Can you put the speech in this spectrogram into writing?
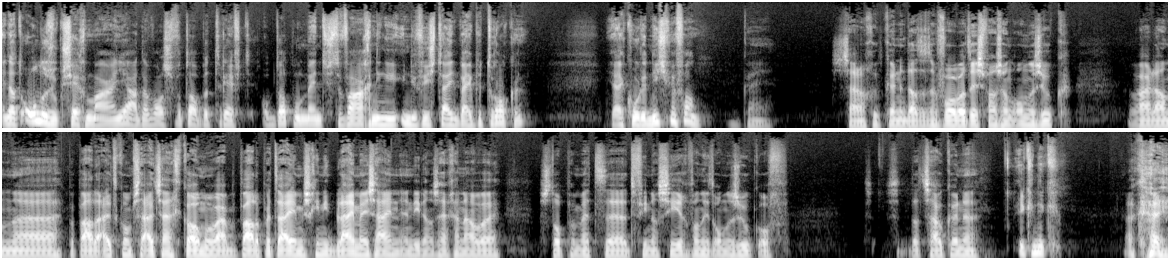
En dat onderzoek, zeg maar, ja, daar was wat dat betreft... op dat moment is de Wageningen Universiteit bij betrokken. Ja, ik hoorde niets meer van. Oké. Het zou dan goed kunnen dat het een voorbeeld is van zo'n onderzoek waar dan eh, bepaalde uitkomsten uit zijn gekomen, waar bepaalde partijen misschien niet blij mee zijn en die dan zeggen, nou we stoppen met eh, het financieren van dit onderzoek of dat zou kunnen. Ik knik. Oké,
